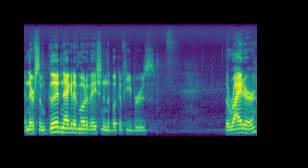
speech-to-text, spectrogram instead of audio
And there's some good negative motivation in the book of Hebrews. The writer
